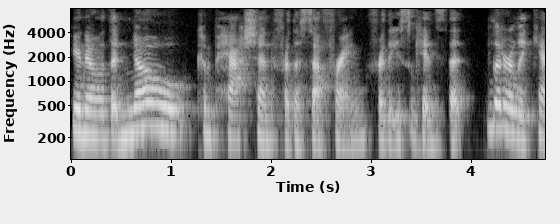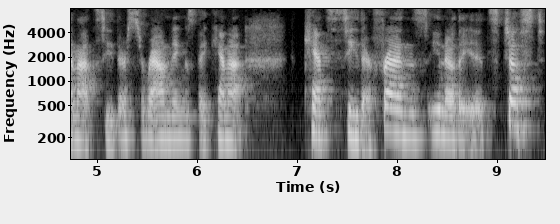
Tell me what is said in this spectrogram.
You know the no compassion for the suffering for these mm-hmm. kids that literally cannot see their surroundings. They cannot can't see their friends. You know they, it's just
